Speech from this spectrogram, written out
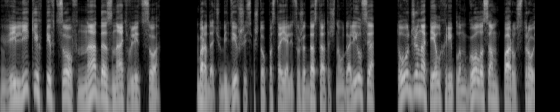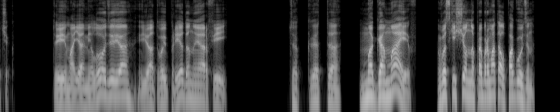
Великих певцов надо знать в лицо. Бородач, убедившись, что постоялец уже достаточно удалился, тут же напел хриплым голосом пару строчек. «Ты моя мелодия, я твой преданный Орфей». «Так это Магомаев!» — восхищенно пробормотал Погодин.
